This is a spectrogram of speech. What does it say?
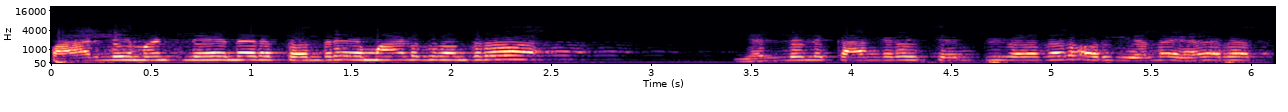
ಪಾರ್ಲಿಮೆಂಟ್ ಏನಾರ ತೊಂದರೆ ಮಾಡಿದ್ರು ಅಂದ್ರ ಎಲ್ಲೆಲ್ಲಿ ಕಾಂಗ್ರೆಸ್ ಎಂ ಪಿಗಳದಾರ ಅವ್ರಿಗೆಲ್ಲ ಹೇಳಬೇಕು.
